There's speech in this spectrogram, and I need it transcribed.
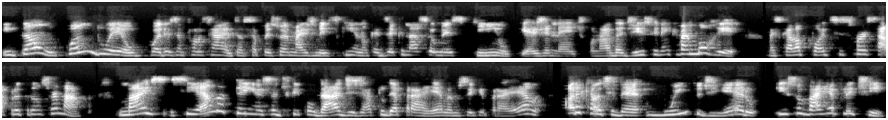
Então, quando eu, por exemplo, falo assim, ah, então essa pessoa é mais mesquinha, não quer dizer que nasceu mesquinho, que é genético, nada disso, e nem que vai morrer, mas que ela pode se esforçar para transformar. Mas se ela tem essa dificuldade, já tudo é para ela, não sei o que é para ela, a hora que ela tiver muito dinheiro, isso vai refletir.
